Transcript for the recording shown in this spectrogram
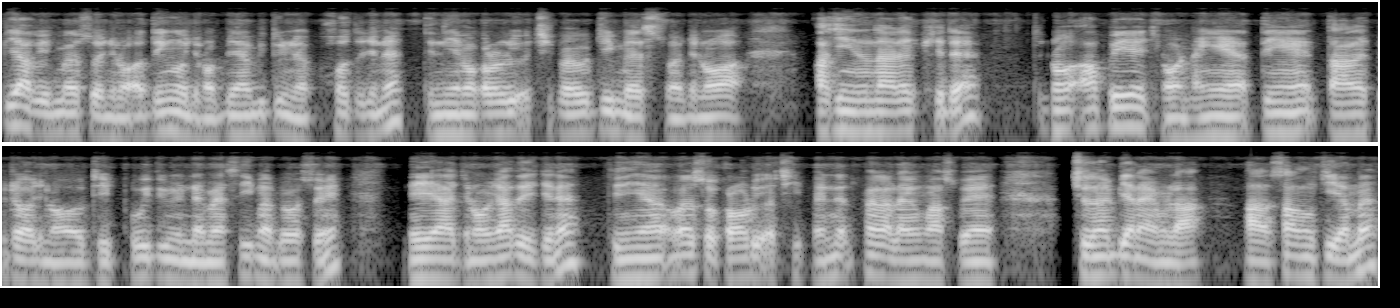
ပြပြီးမဲ့ဆိုရင်ကျွန်တော်အသင်းကိုကျွန်တော်ပြန်ပြီးသူတွေနဲ့ခေါ်တယ်နေဒီနေရာမှာကလော်ဒီအခြေပဲကိုကြည့်မယ်ဆိုရင်ကျွန်တော်ကအာဂျင်တီနာလည်းဖြစ်တယ်ကျွန်တော်အပေးရဲ့ကျွန်တော်နိုင်ငံအသင်းရဲ့တားလည်းဖြစ်တော့ကျွန်တော်ဒီပူးသူတွေနာမည်စီးမှာပြောဆိုရင်နေရာကျွန်တော်ရသေးခြင်းနဲ့ဒီနေရာအမဲ့ဆိုကလော်ဒီအခြေပဲနဲ့တစ်ဖက်ကလိုင်းမှာဆိုရင်ခြေတန်းပြနိုင်မလားအာစောင့်ကြည့်ရမယ်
